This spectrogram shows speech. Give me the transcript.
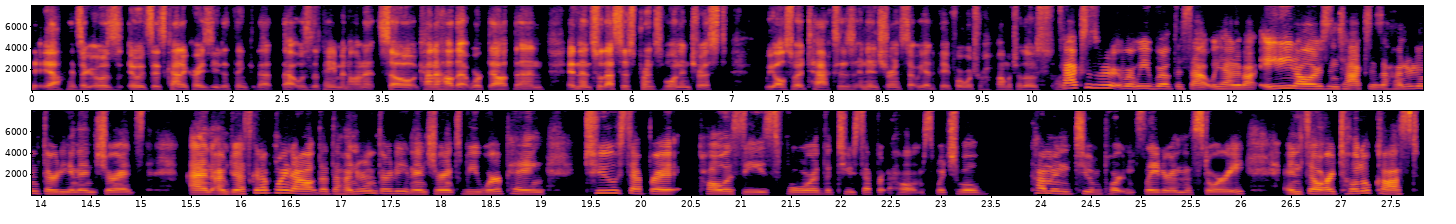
yeah, it's a, it was it was it's kind of crazy to think that that was the payment on it. So kind of how that worked out then, and then so that's just principal and interest. We also had taxes and insurance that we had to pay for. Which were how much are those? Taxes were where we wrote this out. We had about eighty dollars in taxes, one hundred and thirty in insurance, and I'm just gonna point out that the hundred and thirty in insurance, we were paying two separate policies for the two separate homes, which will come into importance later in the story. And so our total cost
